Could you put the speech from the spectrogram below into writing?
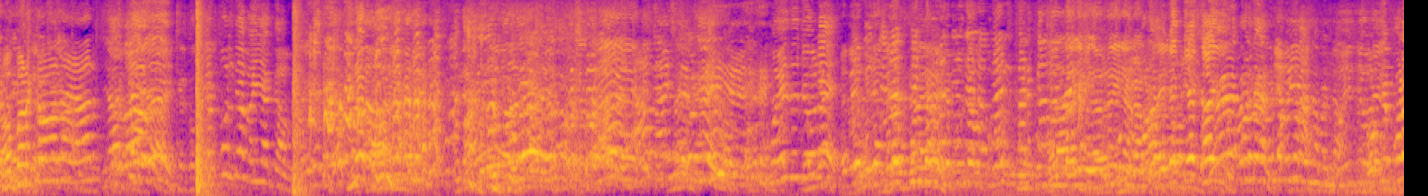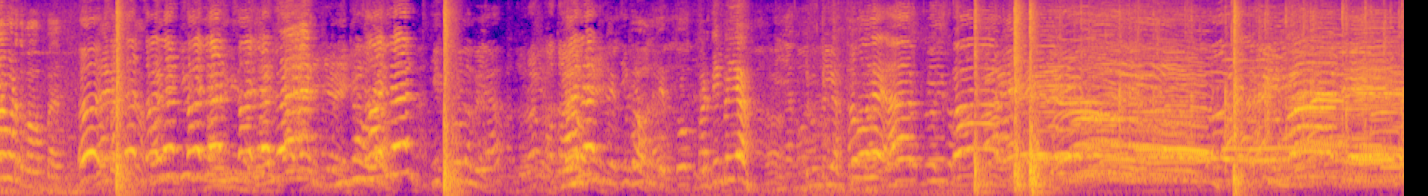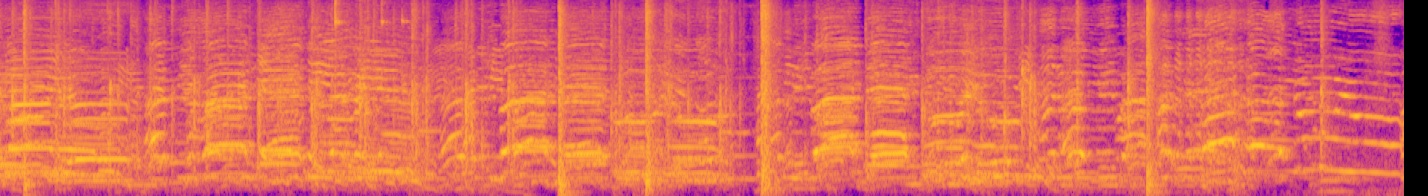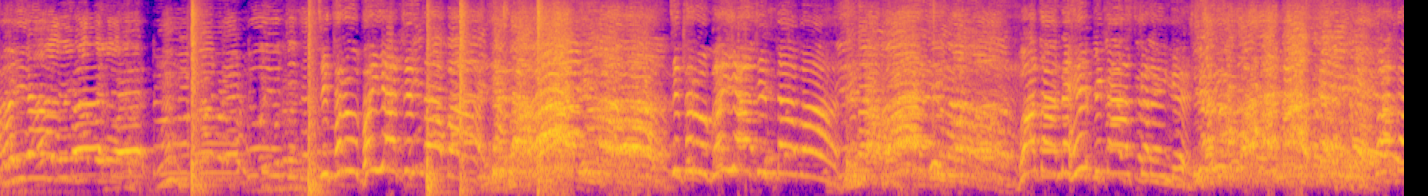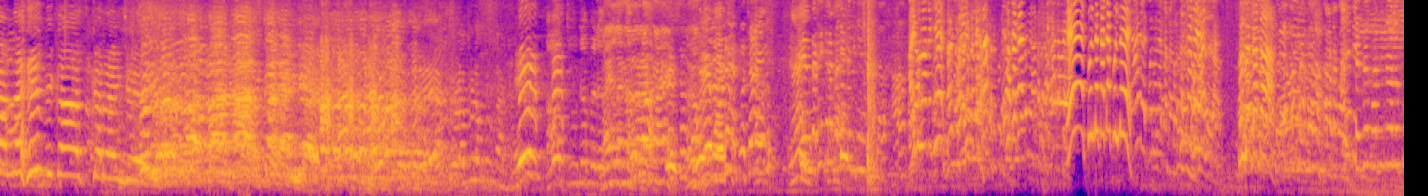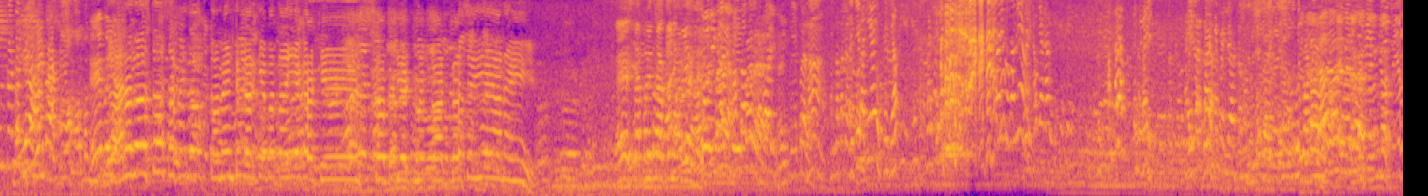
कौन ऐसा बात बोलता ना डरता सारा वो और बड़का वाला यार ताली बजाओ ना इन्हें चिथरू वादा नहीं विकास करेंगे। दोस्तों सभी लोग कमेंट करके बताइएगा कि सब केक में काटना चाहिए या नहीं।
